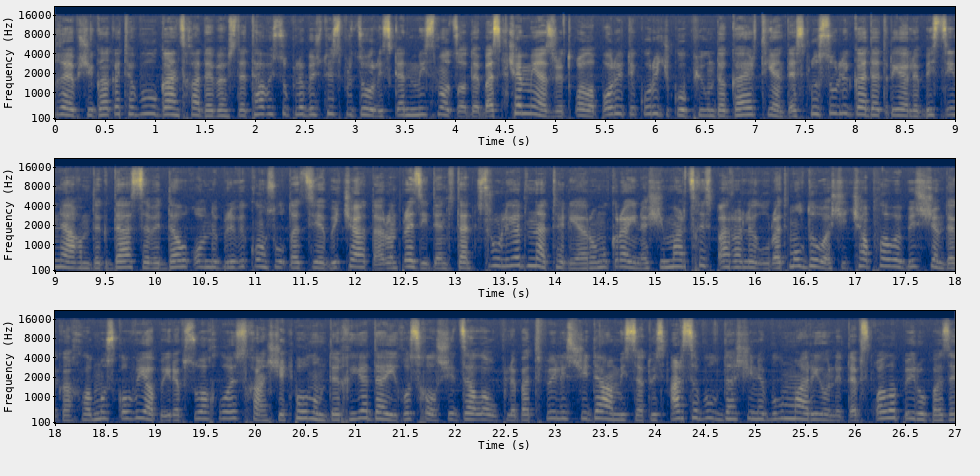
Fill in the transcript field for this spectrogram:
დღეებში გაკეთებულ განცხადებებს და თავისუფლებისთვის ბრძოლისკენ მის მოწოდებას. ჩემი აზრით, ყველა პოლიტიკური ჯგუფი უნდა გაერთიანდეს რუსული გადატრიალების წინააღმდეგ და ასევე დაუყოვნებლივი კონსულტაციები ჩაატარონ პრეზიდენტთან. სრულიად ნათელია, რომ უკრაინაში მარცხის პარალელურად მოლდოვაში ჩაფლავების შემდეგ ახლა მოსკოვი აპირებს უახლოეს ხანში ბოლომდე ღია დაიღოს ხელში ძალაუფლება თბილისში და ამისათვის არსებულ დაშინებულ მარიონეტებს ყველა პირობაზე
